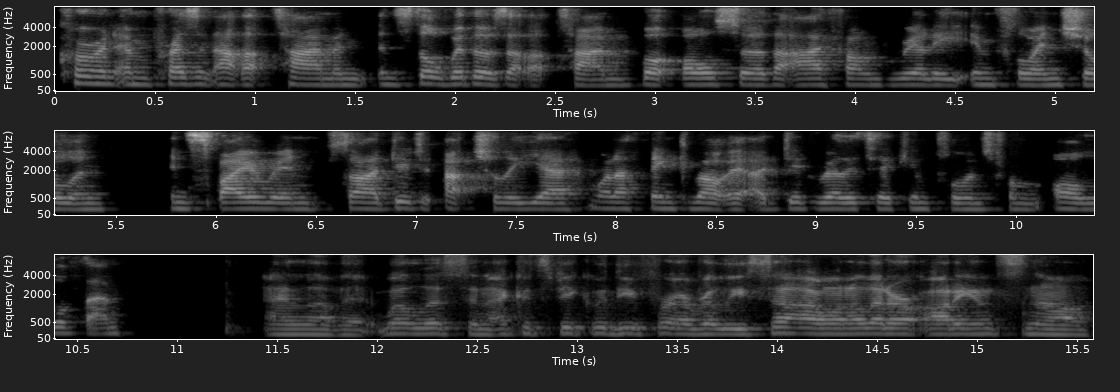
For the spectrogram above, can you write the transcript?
current and present at that time and, and still with us at that time but also that i found really influential and inspiring so i did actually yeah when i think about it i did really take influence from all of them I love it. Well, listen, I could speak with you forever, Lisa. I want to let our audience know.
